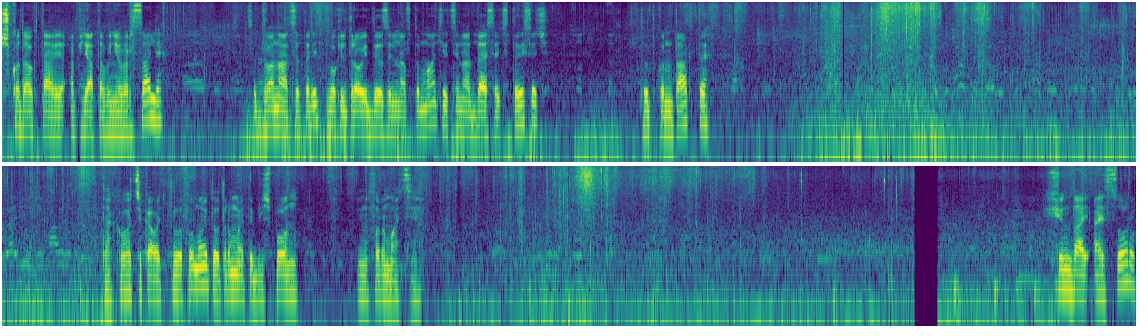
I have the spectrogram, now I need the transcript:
Шкода Octavia А5 в універсалі. Це 12 рік, 2-літровий дизель на автоматі, ціна 10 тисяч. Тут контакти. Так, кого цікавить, телефонуйте, отримаєте більш повну інформацію. Hyundai i40.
